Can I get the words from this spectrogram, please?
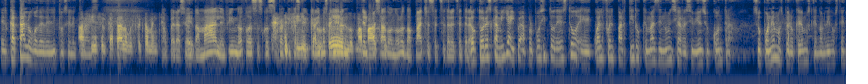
El catálogo de delitos Así electorales. es, el catálogo, exactamente. Operación Tamal, en fin, ¿no? Todas esas cosas prácticas Sí, que creímos que eran los del mapaches. pasado, ¿no? Los mapaches, etcétera, etcétera. Doctor Escamilla, y a propósito de esto, eh, ¿cuál fue el partido que más denuncia recibió en su contra? Suponemos, pero queremos que nos lo diga usted.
